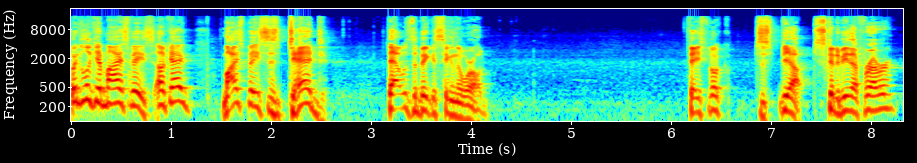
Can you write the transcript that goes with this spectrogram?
But look at MySpace, okay? MySpace is dead. That was the biggest thing in the world. Facebook, just yeah, just gonna be there forever.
